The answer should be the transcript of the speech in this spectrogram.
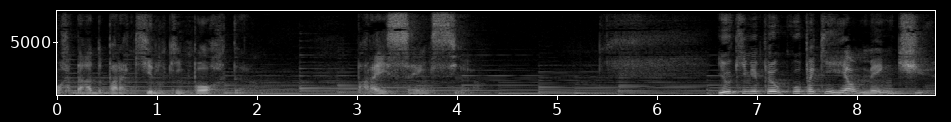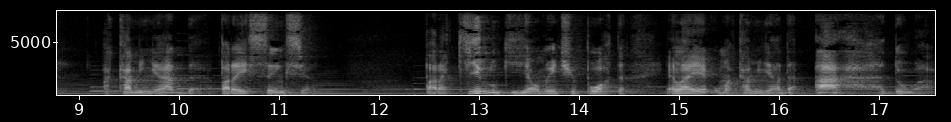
acordado para aquilo que importa, para a essência. E o que me preocupa é que realmente a caminhada para a essência, para aquilo que realmente importa, ela é uma caminhada árdua,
